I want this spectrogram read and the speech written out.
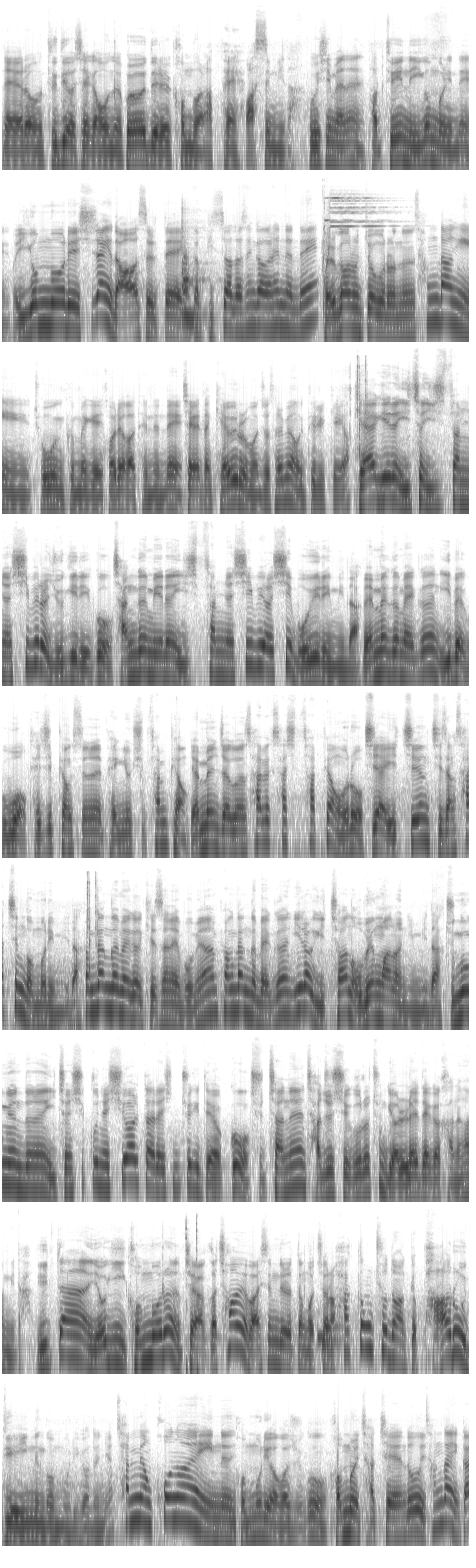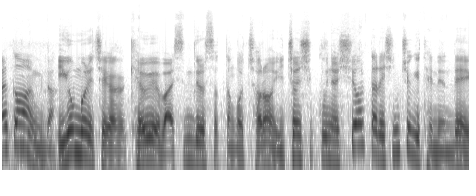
네, 여러분 드디어 제가 오늘 보여드릴 건물 앞에 왔습니다. 보시면은 바로 뒤에 있는 이 건물인데 이 건물이 시장에 나왔을 때 약간 비싸다 생각을 했는데 결과론적으로는 상당히 좋은 금액에 거래가 됐는데 제가 일단 계율을 먼저 설명을 드릴게요. 계약일은 2023년 11월 6일이고 잔금일은 23년 12월 15일입니다. 매매 금액은 205억, 대지 평수는 163평, 연면적은 444평으로 지하 2층, 지상 4층 건물입니다. 평당 금액을 계산해 보면 평당 금액은 1억 2,500만 원입니다. 중공연도는 2019년 10월 달에 신축이 되었고 주차는 자주식으로 총 14대가 가능합니다. 일단 여기 이 건물은 제가 아까 처음에 말씀드렸던 것처럼 학동초등학교 바로 뒤에 있는 건물이거든요. 삼명 코너에 있는 건물이어가지고 건물 자체도 상당히 깔끔합니다. 이 건물이 제가 개요에 말씀드렸었던 것처럼 2019년 10월 달에 신축이 됐는데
